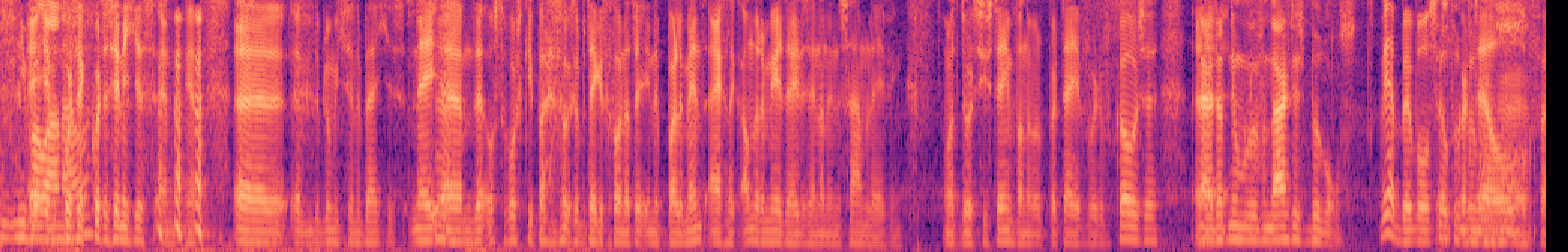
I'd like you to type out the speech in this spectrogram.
niveau aan korte, korte zinnetjes en ja, de bloemetjes de bijtjes. Nee, um, de Ostrogorski-paradox, dat betekent gewoon dat er in het parlement eigenlijk andere meerderheden zijn dan in de samenleving omdat door het systeem van de partijen worden verkozen. Ja, dat noemen we vandaag dus bubbels. Ja, bubbels of kartel. Of, uh,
